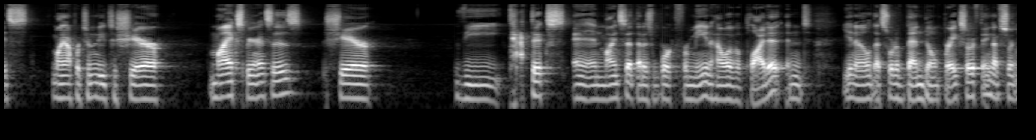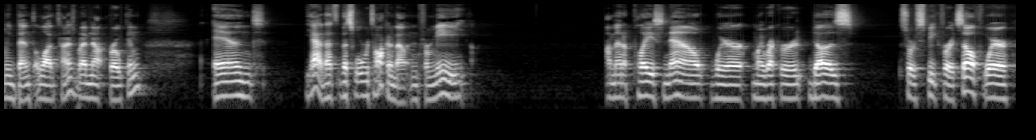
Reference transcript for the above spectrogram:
it's my opportunity to share my experiences, share the tactics and mindset that has worked for me and how I've applied it. And, you know, that sort of bend, don't break sort of thing. I've certainly bent a lot of times, but I've not broken. And yeah, that's that's what we're talking about. And for me, I'm at a place now where my record does sort of speak for itself, where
